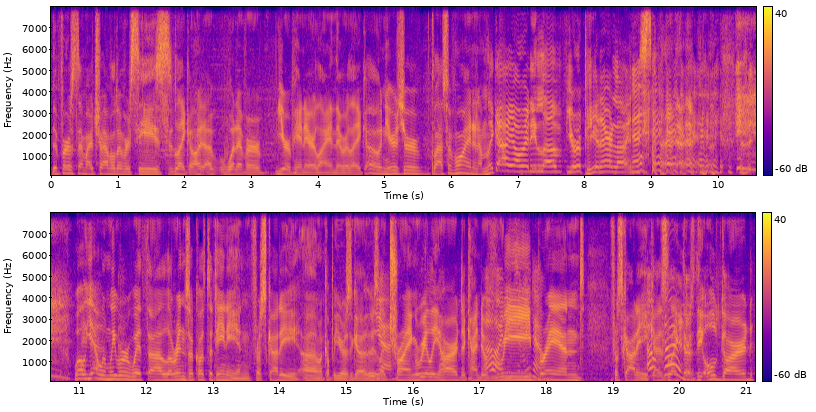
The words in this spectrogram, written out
The first time I traveled overseas, like on uh, whatever European airline, they were like, "Oh, and here's your glass of wine," and I'm like, "I already love European airlines." well, yeah, when we were with uh, Lorenzo Costantini and Frascati um, a couple years ago, who's Yeah. like trying really hard to kind of Oh, I need to meet him. rebrand. Frascati, Oh, because like there's the old guard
